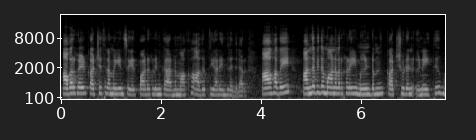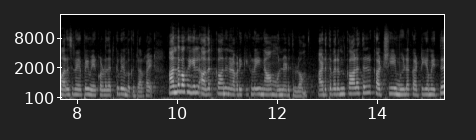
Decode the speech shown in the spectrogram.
அவர்கள் கட்சி தலைமையின் செயற்பாடுகளின் காரணமாக அதிருப்தி அடைந்திருந்தனர். ஆகவே அந்த விதமானவர்களை மீண்டும் கட்சியுடன் இணைத்து மறுசீரமைப்பை மேற்கொள்வதற்கு விரும்புகின்றார்கள். அந்த வகையில் அதற்கான நடவடிக்கைகளை நாம் முன்னெடுத்துள்ளோம். அடுத்து வரும் காலத்தில் கட்சியை மீள கட்டியமைத்து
